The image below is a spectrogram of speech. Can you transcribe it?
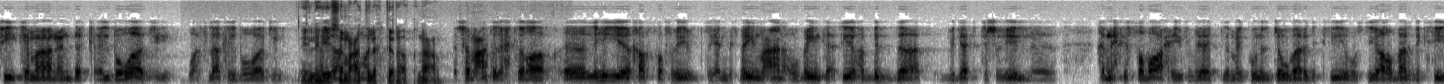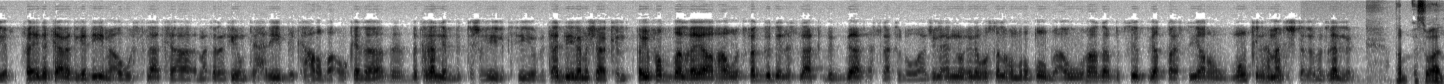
في كمان عندك البواجي وأسلاك البواجي. اللي هي شمعات الاحتراق نعم. شمعات الاحتراق آه، اللي هي خاصة في يعني بتبين معنا أو بين تأثيرها بالذات بداية التشغيل آه، خلينا نحكي الصباحي في بداية لما يكون الجو بارد كثير والسيارة بارده كثير، فإذا كانت قديمة أو اسلاكها مثلا فيهم تهريب بكهرباء أو كذا بتغلب بالتشغيل كثير بتؤدي إلى مشاكل، فيفضل غيارها وتفقد الأسلاك بالذات أسلاك البواجي لأنه إذا وصلهم رطوبة أو هذا بتصير تقطع السيارة وممكن انها ما تشتغل بتغلب. طب سؤال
